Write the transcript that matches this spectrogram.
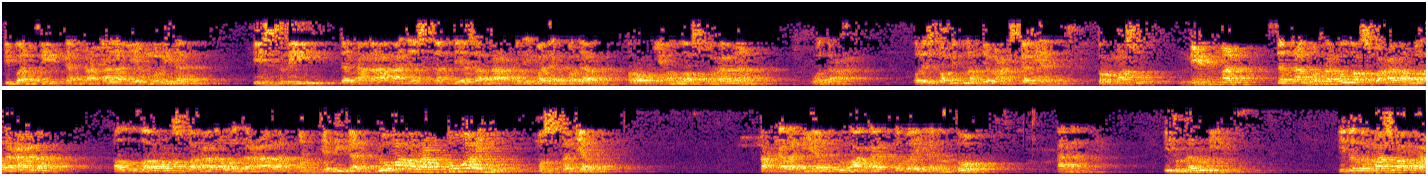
dibandingkan tak kala dia melihat istri dan anak-anaknya senantiasa taat beribadah kepada Rabbnya Allah Subhanahu wa taala. Oleh sebab itulah jemaah sekalian termasuk nikmat dan anugerah Allah Subhanahu wa taala Allah Subhanahu wa taala menjadikan doa orang tua itu mustajab. Tak kala dia doakan kebaikan untuk anaknya. Itu karunia. Itu termasuk apa?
